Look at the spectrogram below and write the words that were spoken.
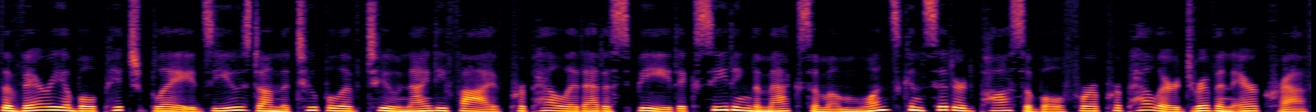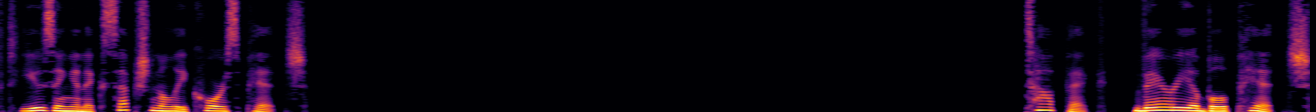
The variable pitch blades used on the Tupolev Tu-95 propel it at a speed exceeding the maximum once considered possible for a propeller-driven aircraft using an exceptionally coarse pitch. Variable pitch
